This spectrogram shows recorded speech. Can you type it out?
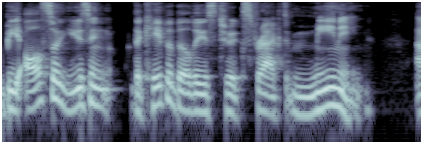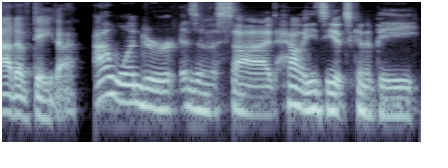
be also using the capabilities to extract meaning out of data. I wonder, as an aside, how easy it's going to be.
